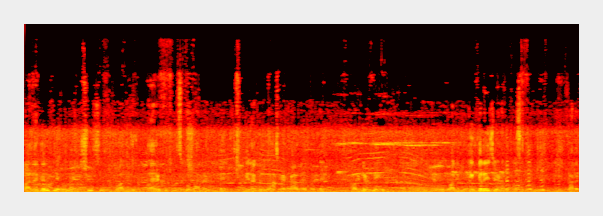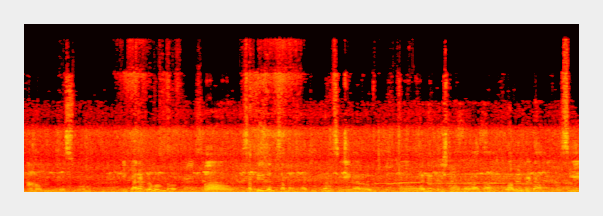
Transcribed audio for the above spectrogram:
మా దగ్గరికి ఏమైనా ఇష్యూస్ వాళ్ళు డైరెక్ట్ తీసుకోవాలంటే ఈ రకంగా చేయడం వల్ల ఏంటంటే పబ్లిక్ని వాళ్ళని ఎంకరేజ్ చేయడం కోసం ఈ కార్యక్రమం చేస్తున్నాము. ఈ కార్యక్రమంలో మా సబ్ డివిజన్కి సంబంధించిన తూప్రాన్ సిఐ గారు రంగకృష్ణ తర్వాత రామంపేట సిఐ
